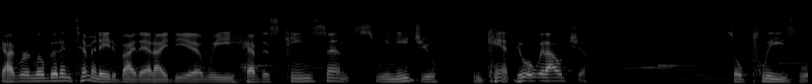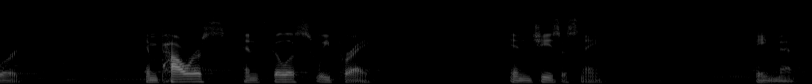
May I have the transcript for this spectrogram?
God, we're a little bit intimidated by that idea. We have this keen sense we need you, we can't do it without you. So please, Lord, empower us and fill us, we pray. In Jesus' name, amen.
